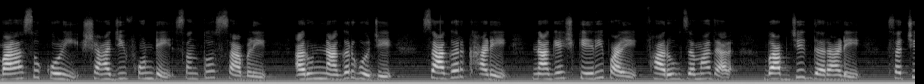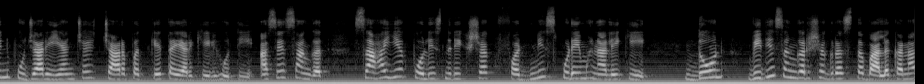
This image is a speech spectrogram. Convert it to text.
बाळासो कोळी शहाजी फोंडे संतोष साबळे अरुण नागरगोजे सागर खाडे नागेश केरीपाळे फारुख जमादार बाबजी दराडे सचिन पुजारी यांच्या चार पदके तयार केली होती. असे सांगत सहाय्यक पोलीस निरीक्षक फडणीस पुढे म्हणाले की दोन विधी संघर्षग्रस्त बालकांना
